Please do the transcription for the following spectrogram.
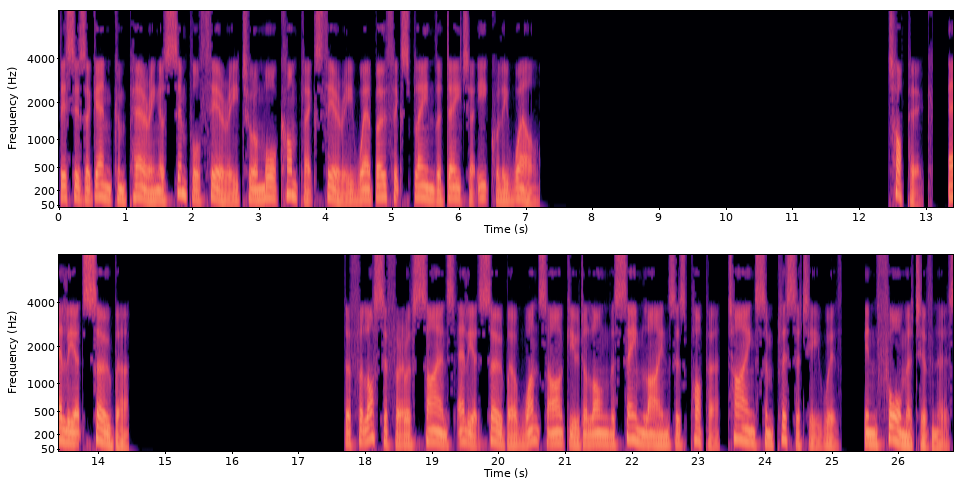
This is again comparing a simple theory to a more complex theory where both explain the data equally well. Elliott-Sober The philosopher of science Elliott-Sober once argued along the same lines as Popper, tying simplicity with informativeness.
